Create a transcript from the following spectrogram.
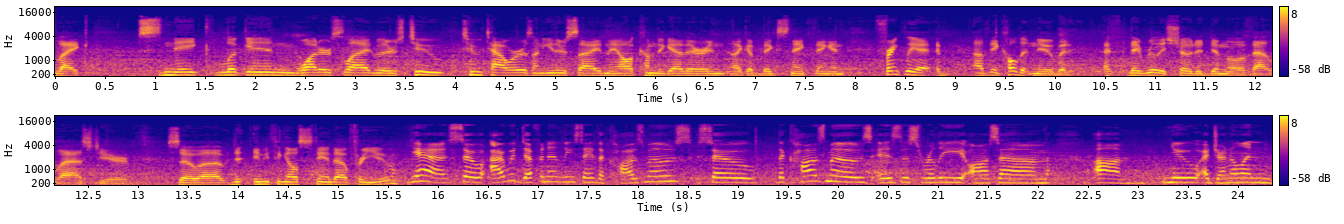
like, snake looking water slide where there's two two towers on either side and they all come together in like a big snake thing. And frankly I, I, they called it new but I, they really showed a demo of that last year. So uh, anything else stand out for you? Yeah so i would definitely say the cosmos. So the cosmos is this really awesome um, new adrenaline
